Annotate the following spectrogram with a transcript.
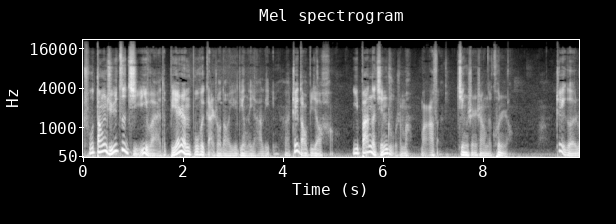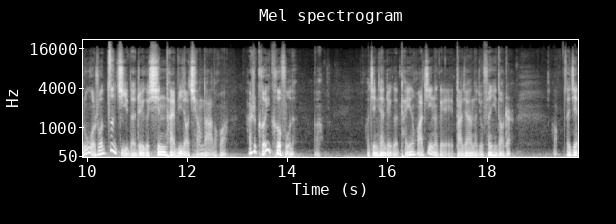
除当局自己以外，他别人不会感受到一定的压力啊，这倒比较好。一般呢，仅主什么麻烦，精神上的困扰。这个如果说自己的这个心态比较强大的话，还是可以克服的啊。好，今天这个太阴化忌呢，给大家呢就分析到这儿。好，再见。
